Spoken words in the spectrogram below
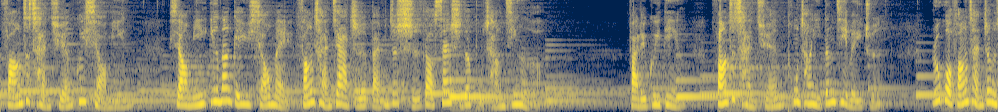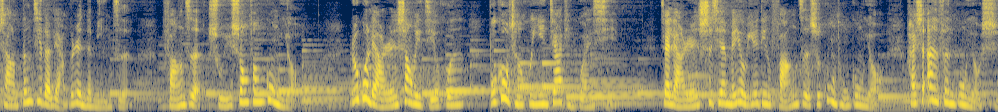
房子产权归小明，小明应当给予小美房产价值百分之十到三十的补偿金额。法律规定。房子产权通常以登记为准。如果房产证上登记了两个人的名字，房子属于双方共有。如果两人尚未结婚，不构成婚姻家庭关系，在两人事先没有约定房子是共同共有还是按份共有时，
